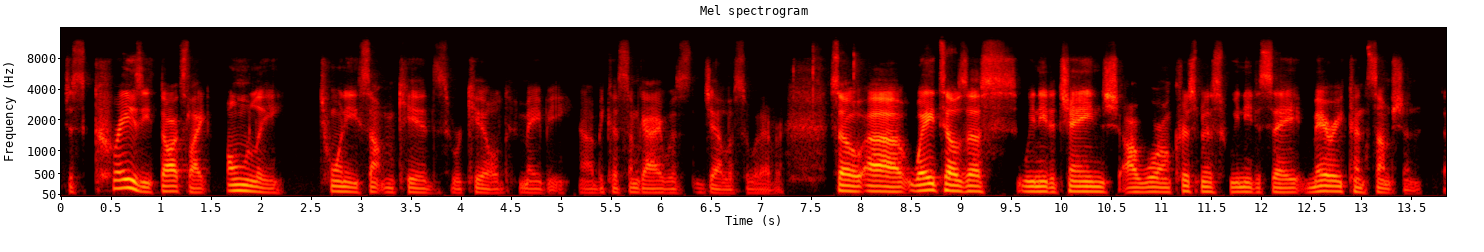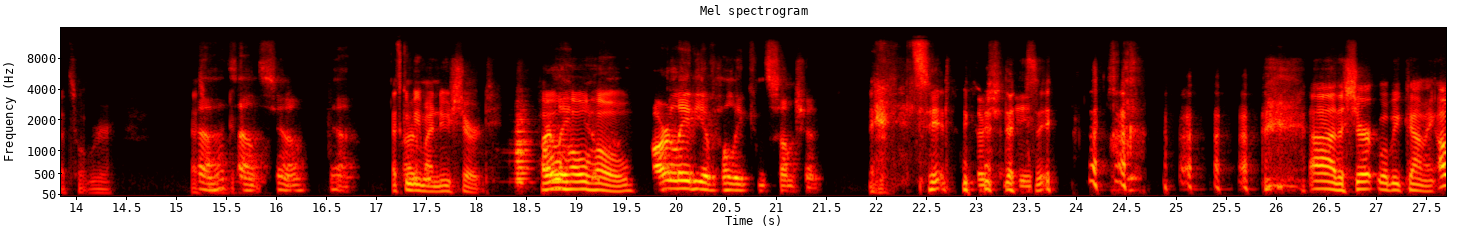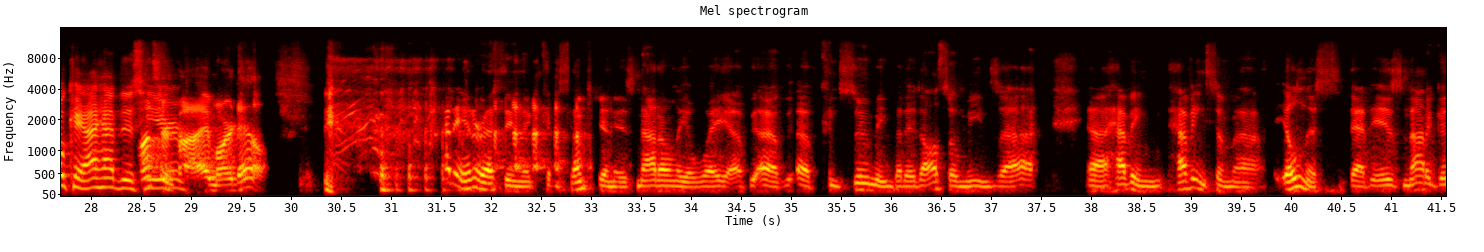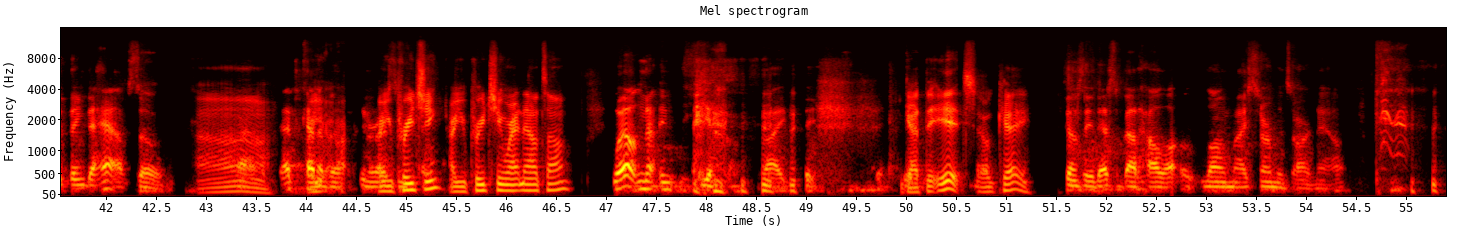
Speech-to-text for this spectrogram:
just crazy thoughts like only 20 something kids were killed maybe uh, because some guy was jealous or whatever. So uh, wade tells us we need to change our war on christmas. We need to say merry consumption. That's what we're that's yeah, what that sounds you know yeah. That's gonna our, be my new shirt. Ho ho ho. Our lady of holy consumption. That's it. That's it. Uh, the shirt will be coming. Okay, I have this Sponsored here. by Mardel. Kind of interesting that consumption is not only a way of, of, of consuming, but it also means uh, uh, having having some uh, illness that is not a good thing to have. So uh, that's kind are of you, interesting. Are you preaching? Thing. Are you preaching right now, Tom? Well, no, yeah, right. Got the itch. Okay. Gonna say that's about how long my sermons are now.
